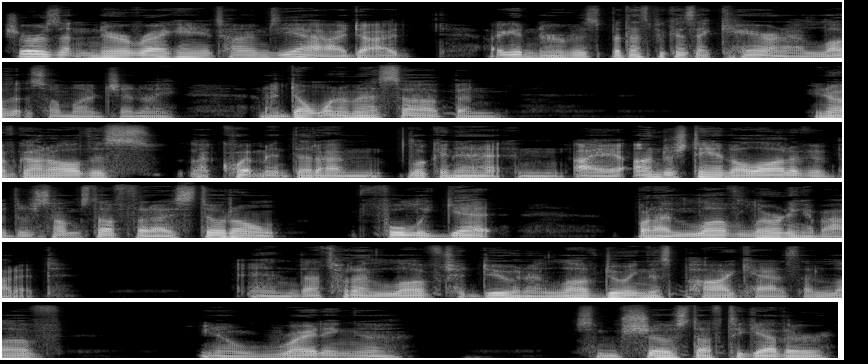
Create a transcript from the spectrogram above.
Sure, is it nerve wracking at times? Yeah, I, I, I get nervous, but that's because I care and I love it so much, and I and I don't want to mess up. And you know, I've got all this equipment that I'm looking at, and I understand a lot of it, but there's some stuff that I still don't fully get. But I love learning about it, and that's what I love to do. And I love doing this podcast. I love, you know, writing a, uh, some show stuff together,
